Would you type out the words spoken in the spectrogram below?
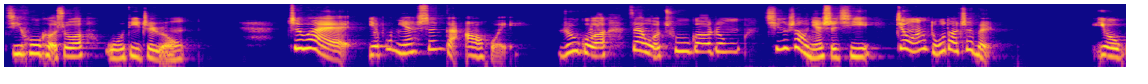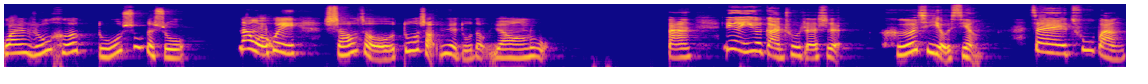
几乎可说无地自容。之外，也不免深感懊悔。如果在我初高中青少年时期就能读到这本有关如何读书的书。那我会少走多少阅读的冤枉路？但另一个感触则是何其有幸，在出版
